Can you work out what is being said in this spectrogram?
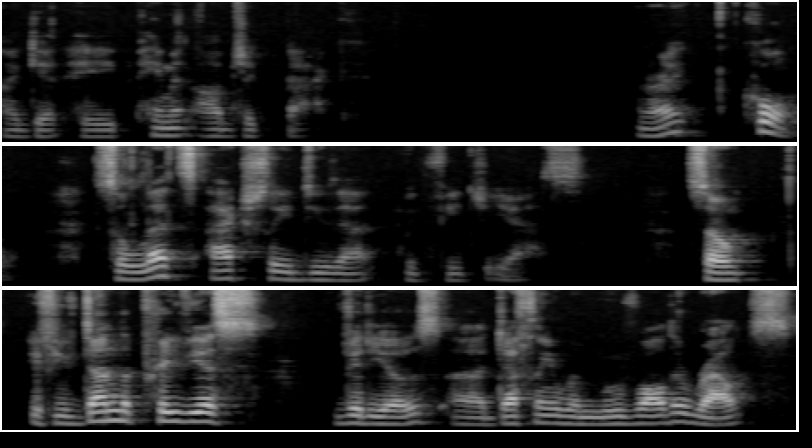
I get a payment object back. All right, cool. So let's actually do that with VGS. So if you've done the previous videos, uh, definitely remove all the routes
